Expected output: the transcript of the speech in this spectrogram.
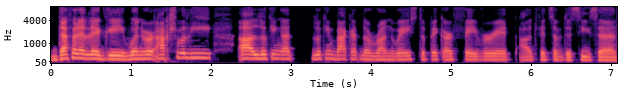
Definitely agree. When we're actually uh looking at looking back at the runways to pick our favorite outfits of the season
